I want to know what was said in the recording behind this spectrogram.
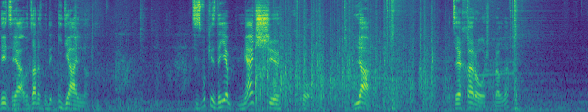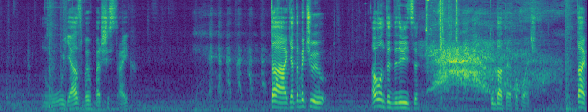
Дивіться, я от зараз буде ідеально. Ці звуки здає м'яч чи хто? Ля. Оце хорош, правда? Ну, я збив перший страйк. Так, я тебе чую. А вон ти дивіться. Туди тебе поплачу. Так,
